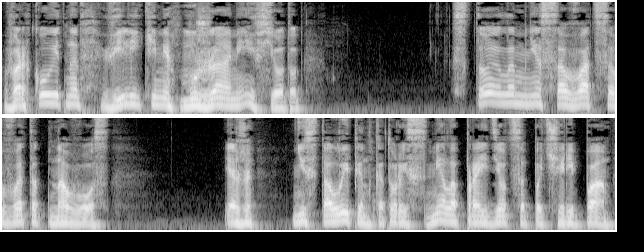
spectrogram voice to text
воркует над великими мужами и все тут. Стоило мне соваться в этот навоз. Я же не Столыпин, который смело пройдется по черепам.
